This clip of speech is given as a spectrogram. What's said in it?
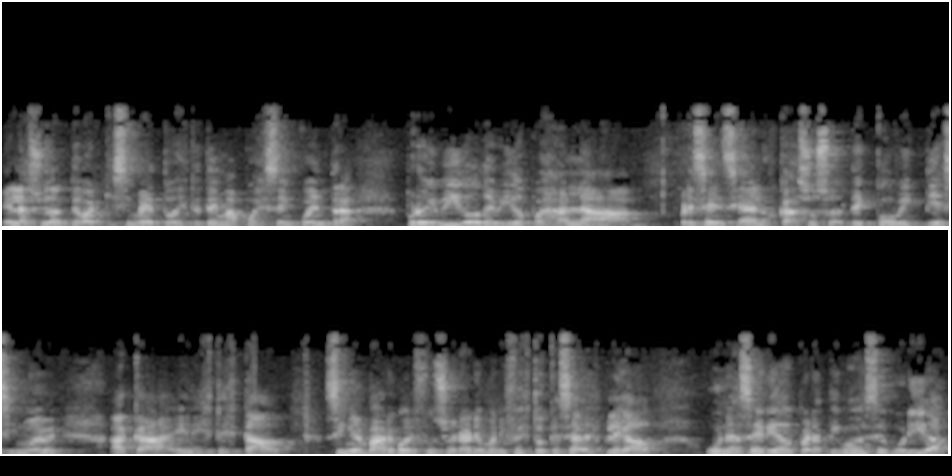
en la ciudad de Barquisimeto. Este tema pues se encuentra prohibido debido pues a la presencia de los casos de COVID-19 acá en este estado. Sin embargo, el funcionario manifestó que se ha desplegado una serie de operativos de seguridad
